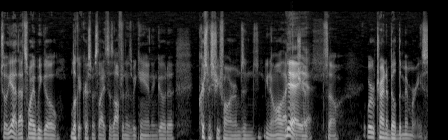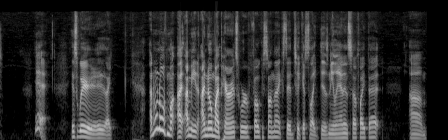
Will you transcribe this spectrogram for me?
So yeah, that's why we go look at Christmas lights as often as we can, and go to Christmas tree farms and you know all that. Yeah, kind of yeah. shit. So we're trying to build the memories. Yeah, it's weird. Like, I don't know if my. I, I mean, I know my parents were focused on that because they took us to like Disneyland and stuff like that. Um,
